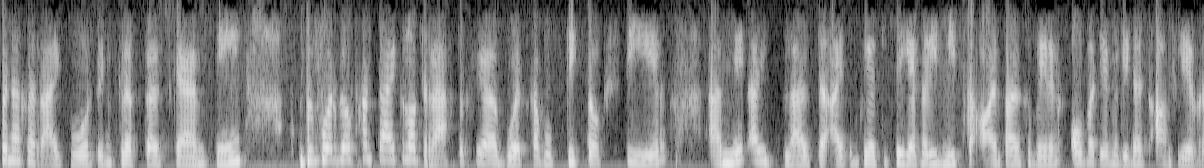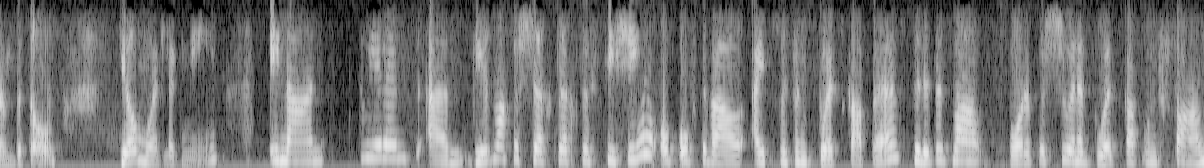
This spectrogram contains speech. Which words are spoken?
vinnige ryk word en kripto scams nie. Byvoorbeeld gaan teken laat regtig vir jou 'n boodskap op TikTok stuur, um, net uit die bloute uit om vir jou te sê jy het nou die nuutste iPhone gewen en al wat jy moet doen is aflewering betaal. Heel moontlik nie. En dan tweedens, ehm um, wees maar versigtig vir phishing of oftewel uitvissingsboodskappe. So dit is maar waar 'n persoon 'n boodskap ontvang,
